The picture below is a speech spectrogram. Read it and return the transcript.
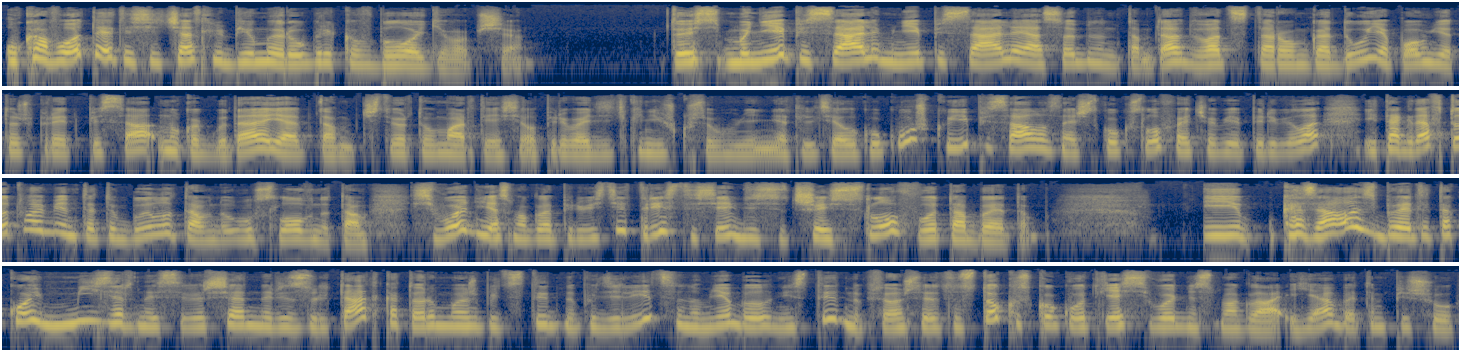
У кого-то это сейчас любимая рубрика в блоге вообще. То есть мне писали, мне писали, особенно там, да, в 22 году, я помню, я тоже про это писала, ну, как бы, да, я там 4 марта я села переводить книжку, чтобы у меня не отлетела кукушка, и писала, значит, сколько слов и о чем я перевела. И тогда в тот момент это было там, ну, условно, там, сегодня я смогла перевести 376 слов вот об этом. И, казалось бы, это такой мизерный совершенно результат, который, может быть, стыдно поделиться, но мне было не стыдно, потому что это столько, сколько вот я сегодня смогла, и я об этом пишу.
